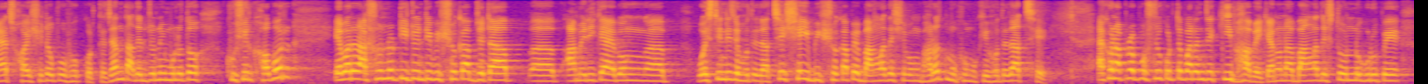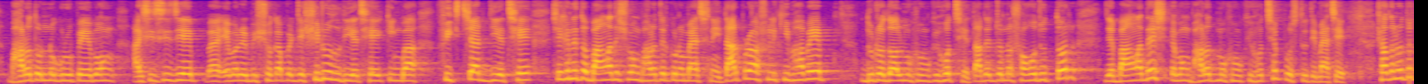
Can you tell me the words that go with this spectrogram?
ম্যাচ হয় সেটা উপভোগ করতে চান, তাদের জন্যই মূলত খুশির খবর। এবারের আসন্ন টি টোয়েন্টি বিশ্বকাপ যেটা আমেরিকা এবং ওয়েস্ট ইন্ডিজে হতে যাচ্ছে, সেই বিশ্বকাপে বাংলাদেশ এবং ভারত মুখোমুখি হতে যাচ্ছে। এখন আপনারা প্রশ্ন করতে পারেন যে কীভাবে? কেননা বাংলাদেশ তো অন্য গ্রুপে ভারত অন্য গ্রুপে এবং আইসিসি যে এবারের বিশ্বকাপের যে শিডিউল দিয়েছে কিংবা ফিক্সচার দিয়েছে, সেখানে তো বাংলাদেশ এবং ভারতের কোনো ম্যাচ নেই। তারপরে আসলে কীভাবে দুটো দল মুখোমুখি হচ্ছে? তাদের জন্য সহজ উত্তর যে বাংলাদেশ এবং ভারত মুখোমুখি হচ্ছে প্রস্তুতি ম্যাচে সাধারণত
